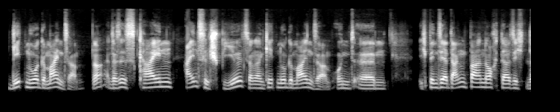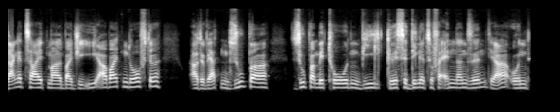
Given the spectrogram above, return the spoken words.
geht nur gemeinsam. Ne? Das ist kein Einzelspiel, sondern geht nur gemeinsam. Und ähm, ich bin sehr dankbar noch, dass ich lange Zeit mal bei GE arbeiten durfte. Also wir hatten super, super Methoden, wie gewisse Dinge zu verändern sind, ja. Und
